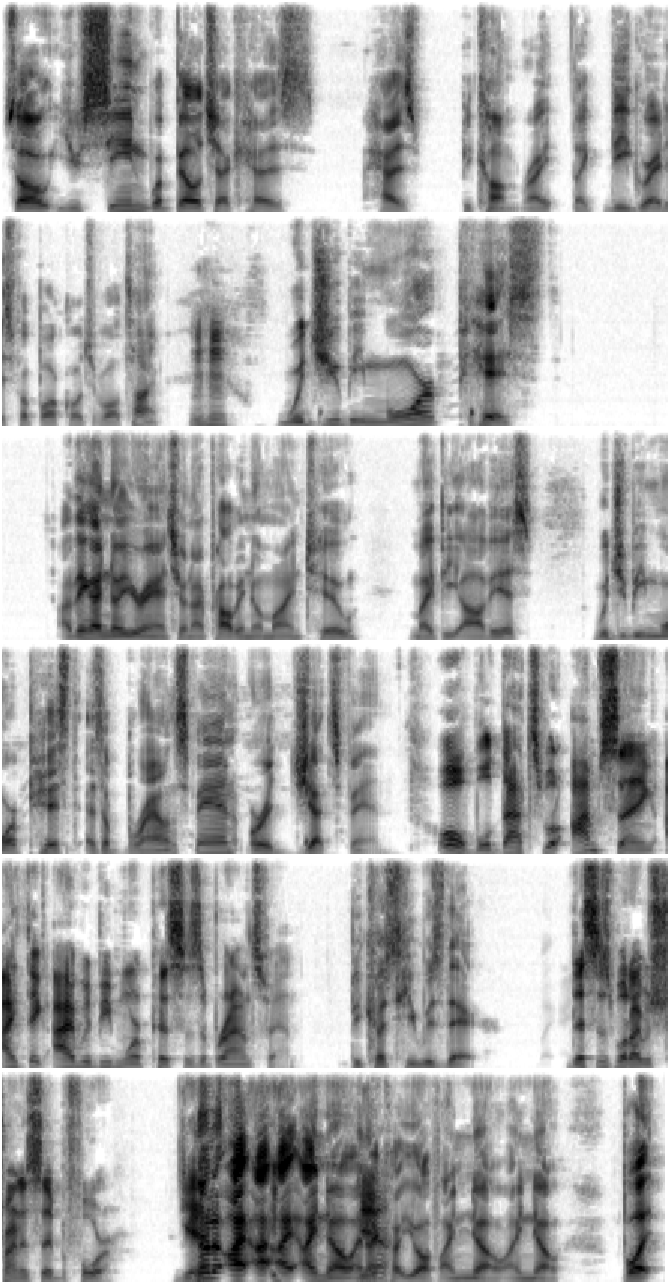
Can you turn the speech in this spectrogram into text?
So you've seen what Belichick has has become, right? Like the greatest football coach of all time. Mhm. Would you be more pissed? I think I know your answer, and I probably know mine too. Might be obvious. Would you be more pissed as a Browns fan or a Jets fan Oh well, that's what I'm saying. I think I would be more pissed as a Browns fan. because he was there? This is what I was trying to say before. Yeah, No, no, I, I, I- I know, and I cut you off. I know, I know. But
